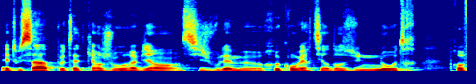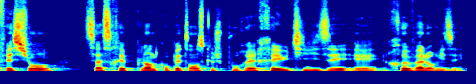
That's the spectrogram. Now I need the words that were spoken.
Et tout ça, peut-être qu'un jour, eh bien, si je voulais me reconvertir dans une autre profession, ça serait plein de compétences que je pourrais réutiliser et revaloriser.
